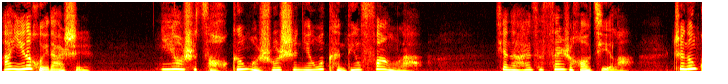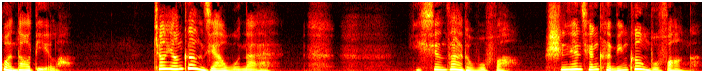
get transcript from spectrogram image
阿姨的回答是：“你要是早跟我说十年，我肯定放了。现在孩子三十好几了，只能管到底了。”张扬更加无奈：“你现在都不放，十年前肯定更不放啊。”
